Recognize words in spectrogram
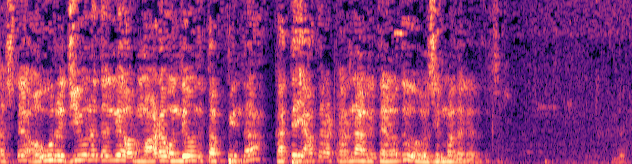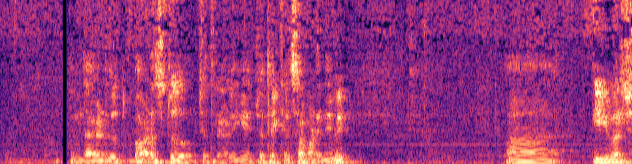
ಅಷ್ಟೇ ಅವರ ಜೀವನದಲ್ಲಿ ಅವ್ರು ಮಾಡೋ ಒಂದೇ ಒಂದು ತಪ್ಪಿಂದ ಕತೆ ಯಾವ ತರ ಟರ್ನ್ ಆಗುತ್ತೆ ಅನ್ನೋದು ಸಿನಿಮಾದಲ್ಲಿ ಇರುತ್ತೆ ಸರ್. ಹಿಡಿದು ಬಹಳಷ್ಟು ಚಿತ್ರಗಳಿಗೆ ಜೊತೆ ಕೆಲಸ ಮಾಡಿದ್ದೀವಿ. ಈ ವರ್ಷ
